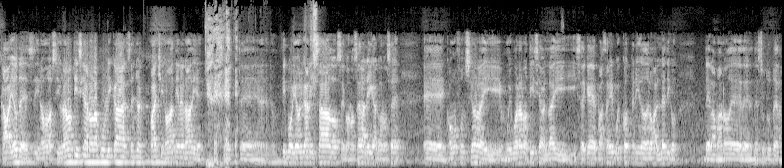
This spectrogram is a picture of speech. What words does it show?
Caballote, si no, si una noticia no la publica el señor Pachi, no la tiene nadie. Este, un tipo bien organizado, se conoce la liga, conoce eh, cómo funciona y muy buena noticia, ¿verdad? Y, sé que va a salir buen contenido de los Atléticos de la mano de, su tutela.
